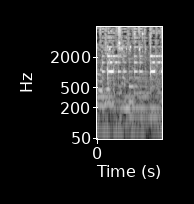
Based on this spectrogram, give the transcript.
Audio Jungle.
